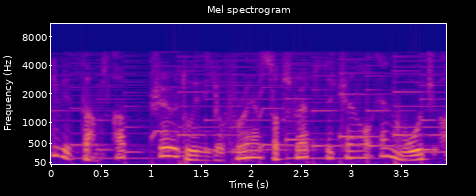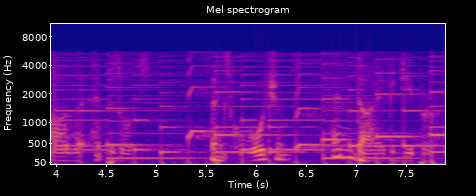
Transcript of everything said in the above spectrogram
give it a thumbs up, share it with your friends, subscribe to the channel and watch other episodes. Thanks for watching and dive deeper.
